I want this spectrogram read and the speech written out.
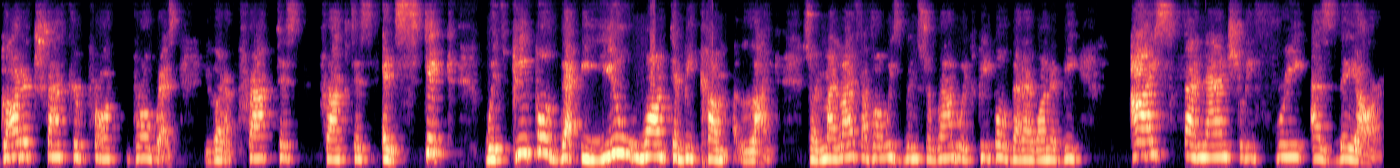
got to track your pro- progress. You got to practice, practice, and stick with people that you want to become like. So in my life, I've always been surrounded with people that I want to be as financially free as they are,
